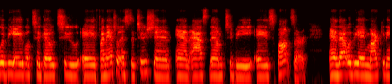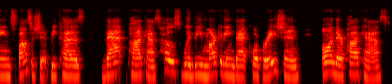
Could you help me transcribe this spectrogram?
would be able to go to a financial institution and ask them to be a sponsor. And that would be a marketing sponsorship because that podcast host would be marketing that corporation on their podcast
